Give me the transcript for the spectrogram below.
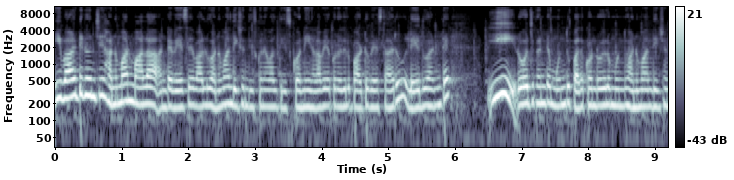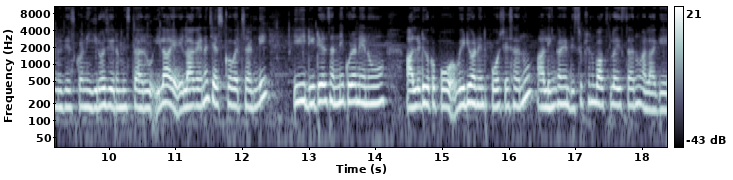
ఈ వాటి నుంచి హనుమాన్ మాల అంటే వేసేవాళ్ళు హనుమాన్ దీక్షను తీసుకునే వాళ్ళు తీసుకొని నలభై ఒక్క రోజుల పాటు వేస్తారు. లేదు అంటే ఈ రోజు కంటే ముందు పదకొండు రోజుల ముందు హనుమాన్ దీక్షను తీసుకొని ఈరోజు విరమిస్తారు. ఇలా ఎలాగైనా చేసుకోవచ్చండి. ఈ డీటెయిల్స్ అన్నీ కూడా నేను ఆల్రెడీ ఒక పో వీడియో అనేది పోస్ట్ చేశాను. ఆ లింక్ అనేది డిస్క్రిప్షన్ బాక్స్లో ఇస్తాను. అలాగే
